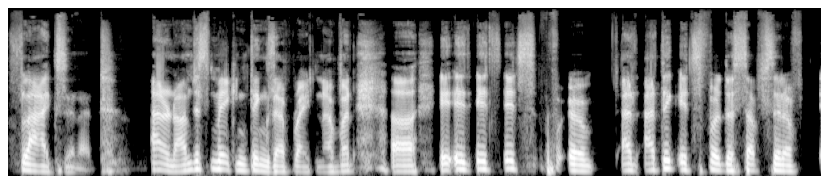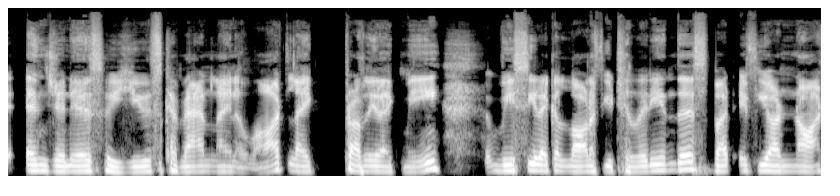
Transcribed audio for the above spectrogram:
flags in it. I don't know. I'm just making things up right now, but uh, it, it's it's. Uh, I, I, think it's for the subset of engineers who use command line a lot, like probably like me. We see like a lot of utility in this, but if you are not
